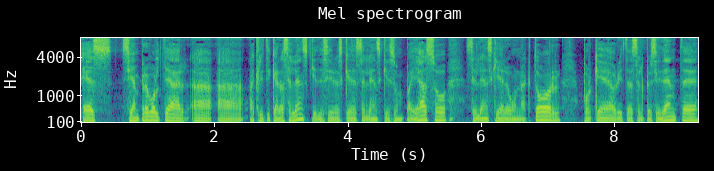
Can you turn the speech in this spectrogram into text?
es siempre voltear a, a- a criticar a Zelensky, decir es que Zelensky es un payaso, Zelensky era un actor, porque ahorita es el presidente,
